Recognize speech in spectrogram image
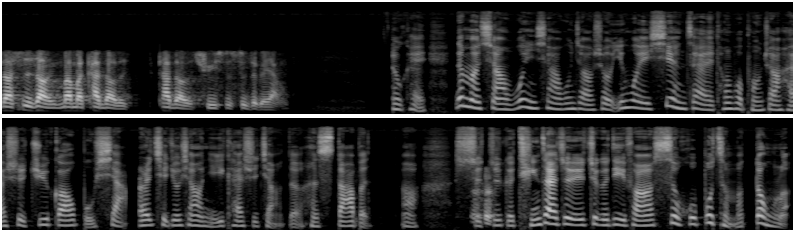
那事实上，慢慢看到的看到的趋势是这个样子。OK，那么想问一下温教授，因为现在通货膨胀还是居高不下，而且就像你一开始讲的，很 stubborn 啊，是这个停在这这个地方，似乎不怎么动了。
